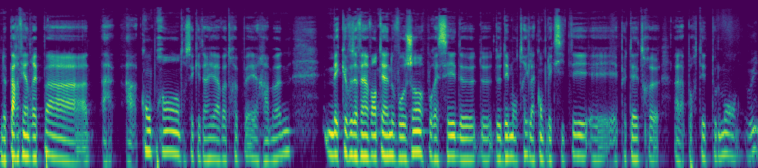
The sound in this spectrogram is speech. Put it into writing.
ne parviendrait pas à, comprendre ce qui est arrivé à votre père, Ramon, mais que vous avez inventé un nouveau genre pour essayer de, démontrer que la complexité est, peut-être euh, à la portée de tout le monde. Oui,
